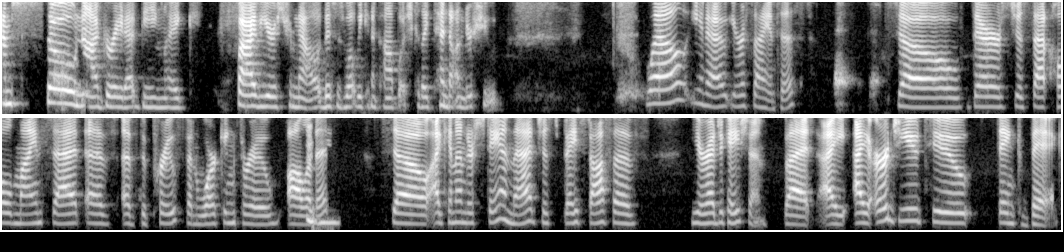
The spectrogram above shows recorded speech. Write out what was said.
I'm so not great at being like five years from now, this is what we can accomplish because I tend to undershoot. Well, you know, you're a scientist. So there's just that whole mindset of of the proof and working through all of mm-hmm. it. So I can understand that just based off of your education. But I I urge you to think big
